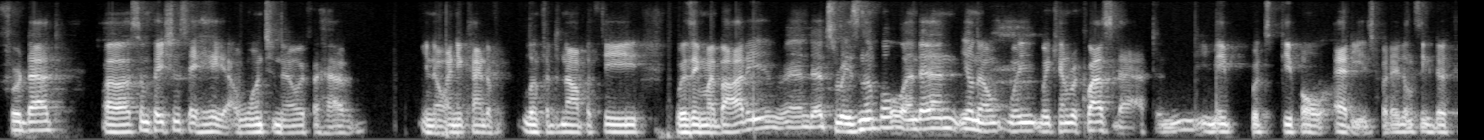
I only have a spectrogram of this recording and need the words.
for that. Uh, some patients say, "Hey, I want to know if I have, you know, any kind of lymphadenopathy within my body," and that's reasonable. And then, you know, we we can request that, and it may put people at ease. But I don't think that.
